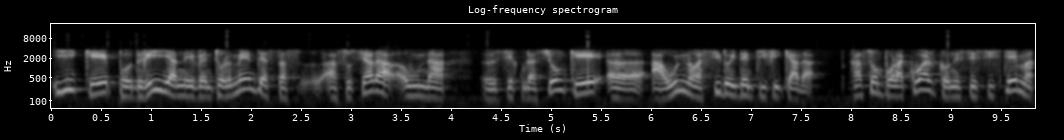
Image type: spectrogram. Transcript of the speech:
y que podrían eventualmente estar asociadas a una uh, circulación que aún no ha sido identificada razón por la cual con este sistema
